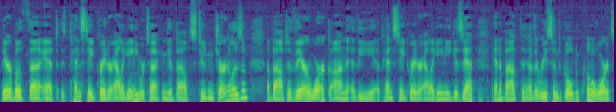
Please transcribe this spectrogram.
They are both uh, at Penn State Greater Allegheny. We're talking about student journalism, about their work on the Penn State Greater Allegheny Gazette, and about the, the recent Golden Quill Awards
